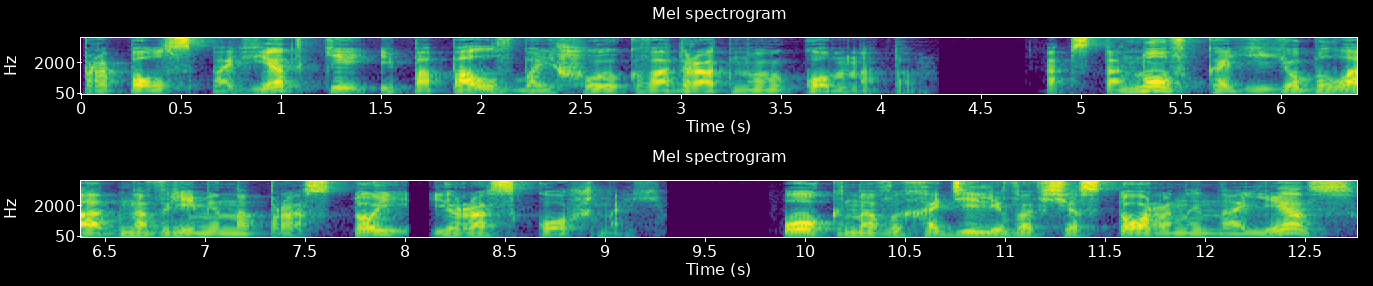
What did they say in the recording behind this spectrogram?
прополз по ветке и попал в большую квадратную комнату. Обстановка ее была одновременно простой и роскошной. Окна выходили во все стороны на лес,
